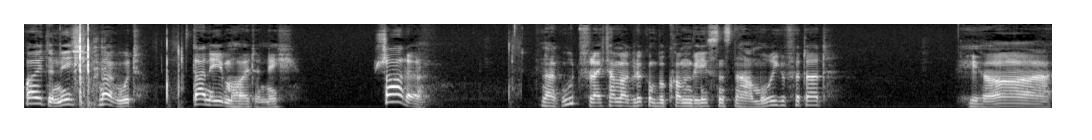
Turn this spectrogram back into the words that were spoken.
heute nicht. Na gut, dann eben heute nicht. Schade. Na gut, vielleicht haben wir Glück und bekommen wenigstens eine Hamuri gefüttert. Ja,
